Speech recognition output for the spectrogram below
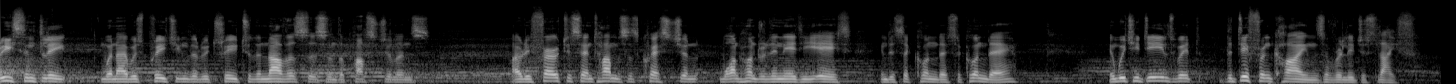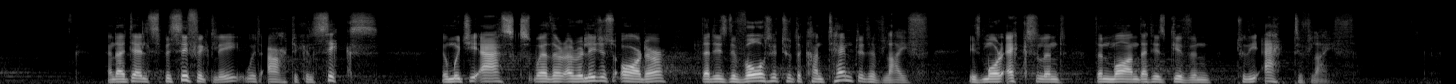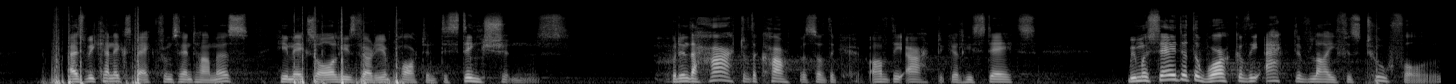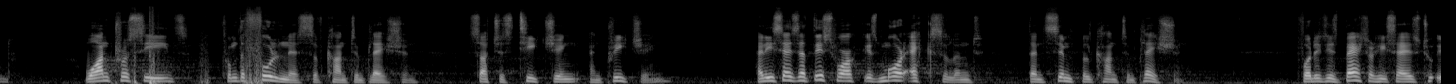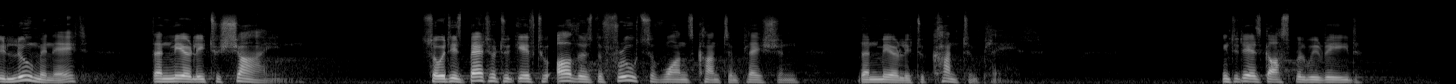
Recently, when I was preaching the retreat to the novices and the postulants, I referred to St. Thomas's question 188 in the Secunda Secundae, in which he deals with the different kinds of religious life. And I dealt specifically with Article 6, in which he asks whether a religious order that is devoted to the contemplative life is more excellent than one that is given to the active life. As we can expect from St. Thomas, he makes all his very important distinctions. But in the heart of the corpus of the, of the article, he states, we must say that the work of the active life is twofold. One proceeds from the fullness of contemplation, such as teaching and preaching. And he says that this work is more excellent than simple contemplation. For it is better, he says, to illuminate than merely to shine. So it is better to give to others the fruits of one's contemplation than merely to contemplate. In today's gospel, we read,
